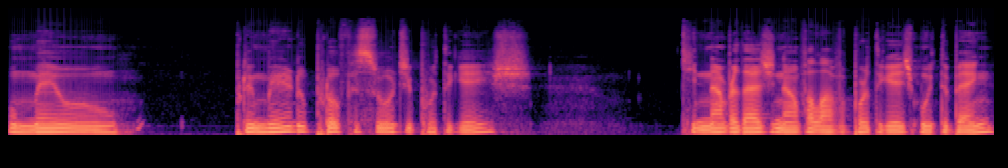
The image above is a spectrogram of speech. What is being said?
o meu primeiro professor de português, que na verdade não falava português muito bem,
